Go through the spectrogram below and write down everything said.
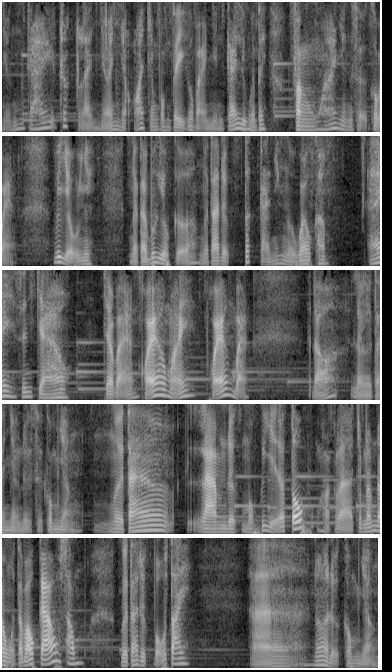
những cái rất là nhỏ nhỏ trong công ty của bạn, những cái liên quan tới văn hóa nhân sự của bạn. Ví dụ như, người ta bước vô cửa, người ta được tất cả những người welcome. Ê, xin chào chào bạn, khỏe không mày? Khỏe không bạn? Đó là người ta nhận được sự công nhận. Người ta làm được một cái gì đó tốt, hoặc là trong đám đông người ta báo cáo xong, người ta được vỗ tay. À nó được công nhận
